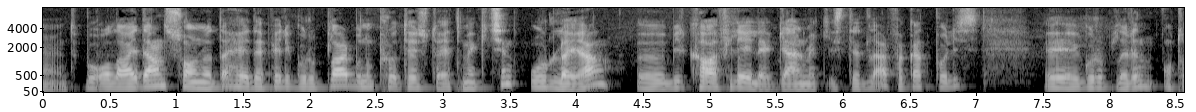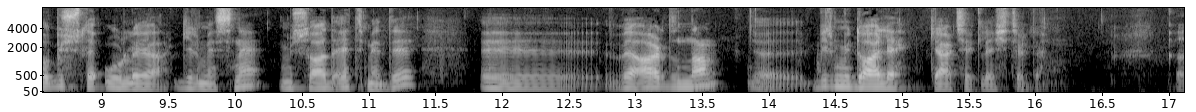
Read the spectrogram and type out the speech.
Evet, bu olaydan sonra da HDP'li gruplar bunu protesto etmek için Urla'ya e, bir kafileyle gelmek istediler. Fakat polis e, grupların otobüsle Urla'ya girmesine müsaade etmedi. E, ve ardından e, bir müdahale gerçekleştirdi. E,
